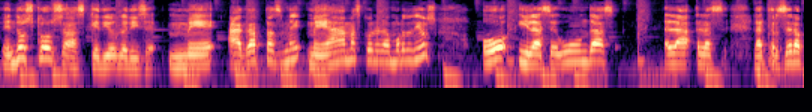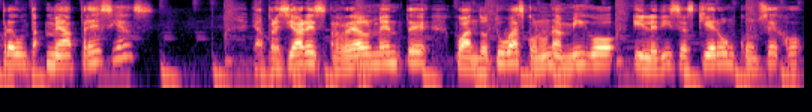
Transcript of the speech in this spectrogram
en dos cosas que Dios le dice, me agapas, me, amas con el amor de Dios, o y las segundas, la, la tercera pregunta, ¿me aprecias? Y apreciar es realmente cuando tú vas con un amigo y le dices quiero un consejo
